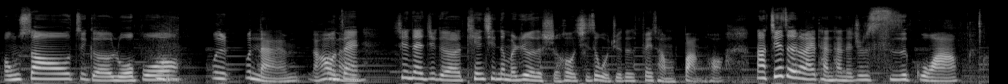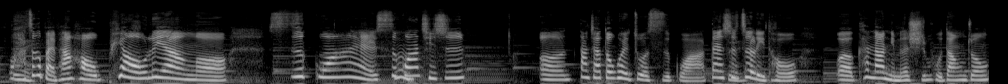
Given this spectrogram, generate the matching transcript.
红烧这个萝卜不不难。然后在现在这个天气那么热的时候，其实我觉得非常棒哈。那接着来谈谈的就是丝瓜。哇，这个摆盘好漂亮哦，丝瓜哎，丝瓜其实。嗯呃，大家都会做丝瓜，但是这里头，呃，看到你们的食谱当中，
